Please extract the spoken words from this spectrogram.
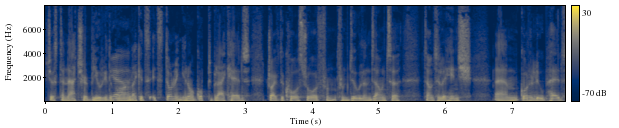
just the natural beauty of the Yeah. Burren. Like it's it's stunning. You know, go up to Blackhead, drive the coast road from, from Doolin down to down to Lahinch, um, go to Loop Head.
